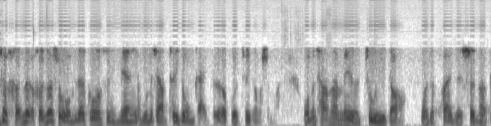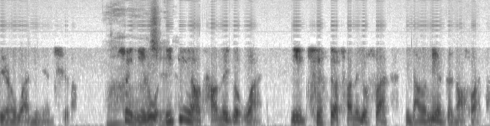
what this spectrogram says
就很多很多时候，我们在公司里面，我们想推动改革或推动什么，我们常常没有注意到我的筷子伸到别人碗里面去了。所以，你如果一定要他那个碗，你要他那个饭，你拿个面跟他换嘛。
